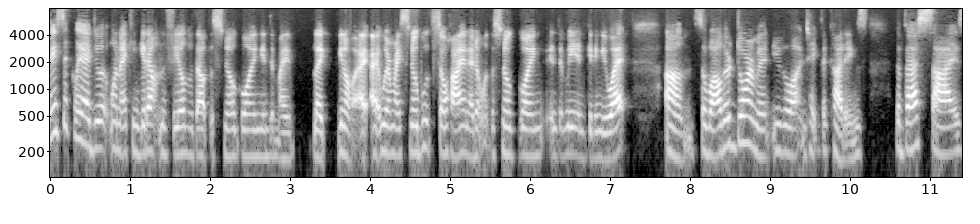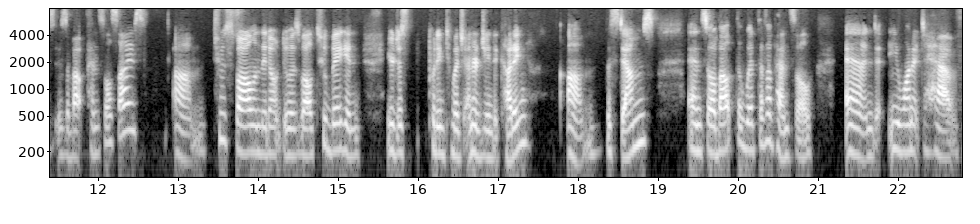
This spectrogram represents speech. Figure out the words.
basically i do it when i can get out in the field without the snow going into my like you know i, I wear my snow boots so high and i don't want the snow going into me and getting me wet. Um, so while they're dormant you go out and take the cuttings. The best size is about pencil size um, too small and they don't do as well too big and you're just putting too much energy into cutting um, the stems and so about the width of a pencil and you want it to have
